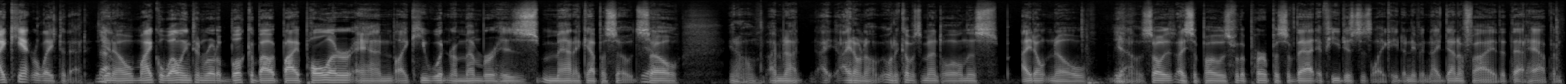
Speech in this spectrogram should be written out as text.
I can't relate to that. You know, Michael Wellington wrote a book about bipolar, and like he wouldn't remember his manic episodes. Yeah. So, you know, I'm not. I, I don't know when it comes to mental illness. I don't know. You Yeah. know, so I suppose for the purpose of that, if he just is like he didn't even identify that that happened.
